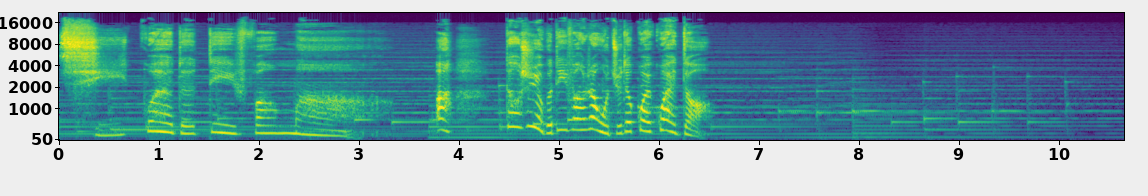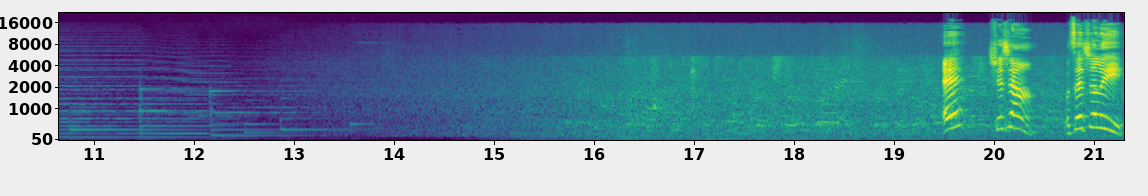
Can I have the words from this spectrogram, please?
奇怪的地方嘛，啊，倒是有个地方让我觉得怪怪的。哎，学长，我在这里。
